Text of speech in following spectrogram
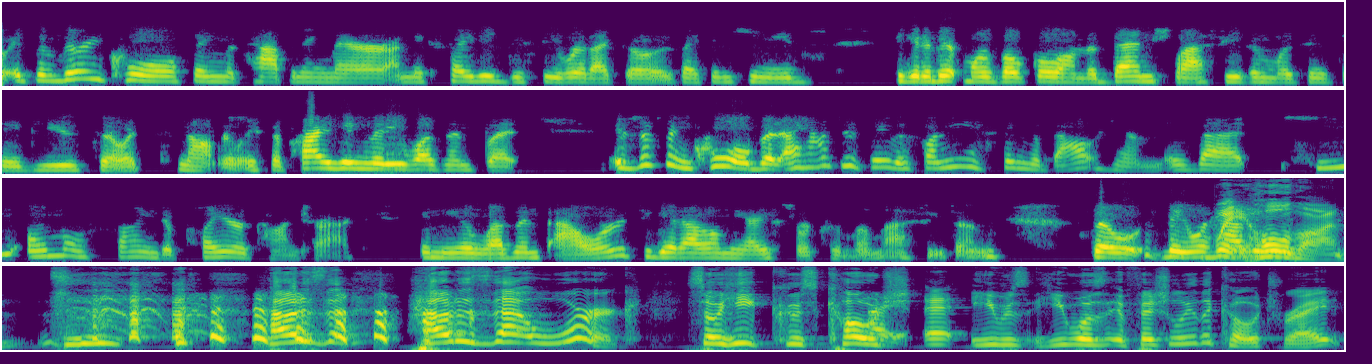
it's a very cool thing that's happening there. I'm excited to see where that goes. I think he needs to get a bit more vocal on the bench. Last season was his debut, so it's not really surprising that he wasn't, but it's just been cool. But I have to say, the funniest thing about him is that he almost signed a player contract in the 11th hour to get out on the ice for Kunlun last season. So they were. Wait, having... hold on. how does that? How does that work? So he was coach. Right. He was he was officially the coach, right?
